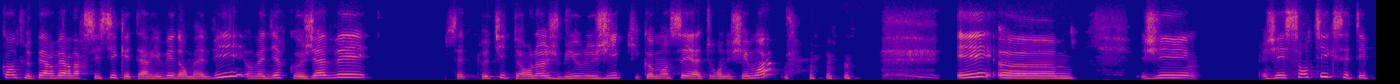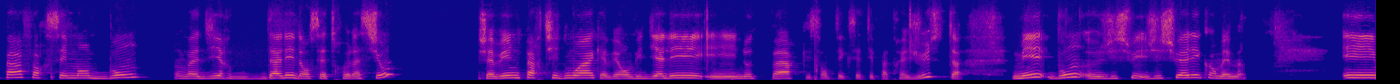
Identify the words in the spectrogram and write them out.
quand le pervers narcissique est arrivé dans ma vie, on va dire que j'avais cette petite horloge biologique qui commençait à tourner chez moi. Et euh, j'ai j'ai senti que c'était pas forcément bon, on va dire, d'aller dans cette relation. J'avais une partie de moi qui avait envie d'y aller et une autre part qui sentait que c'était pas très juste. Mais bon, euh, j'y suis j'y suis allée quand même. Et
